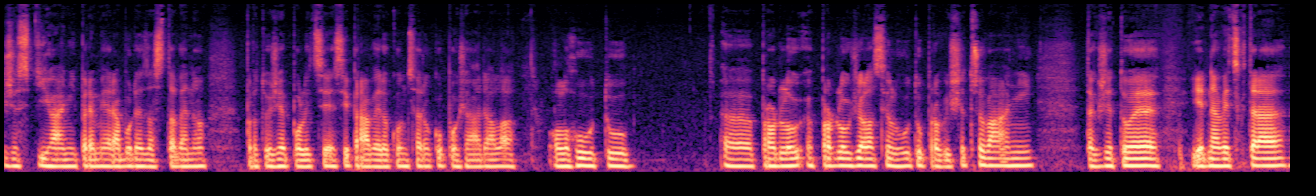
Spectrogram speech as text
že stíhání premiéra bude zastaveno, protože policie si právě do konce roku požádala o lhůtu Eh, prodloužila si lhůtu pro vyšetřování, takže to je jedna věc, která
